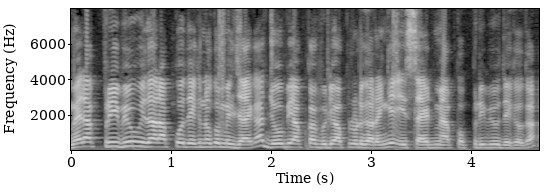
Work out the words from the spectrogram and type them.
मेरा प्रीव्यू इधर आपको देखने को मिल जाएगा, जो भी आपका वीडियो अपलोड करेंगे, इस साइड में आपको प्रीव्यू देखेगा।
